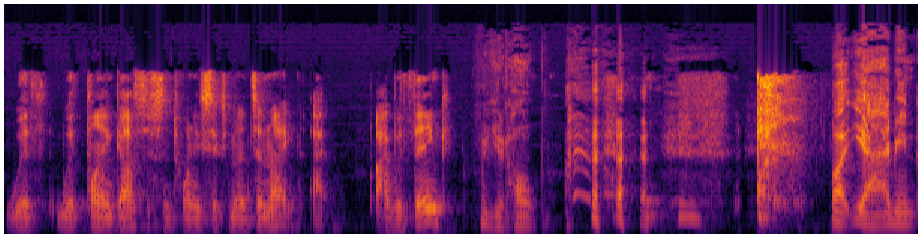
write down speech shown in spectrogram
with with playing Gustafsson 26 minutes a night. I I would think. You'd hope. but yeah, I mean,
